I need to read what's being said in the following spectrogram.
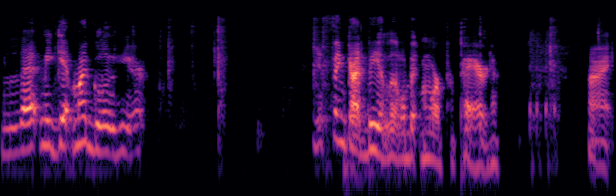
Let me get my glue here. You think I'd be a little bit more prepared. All right.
